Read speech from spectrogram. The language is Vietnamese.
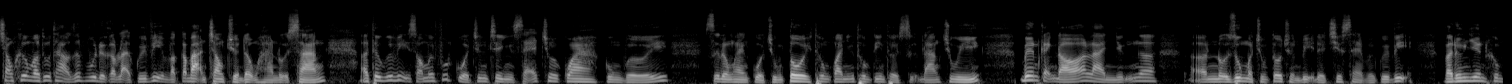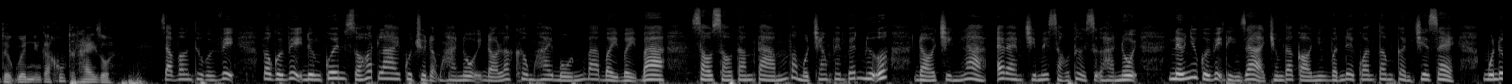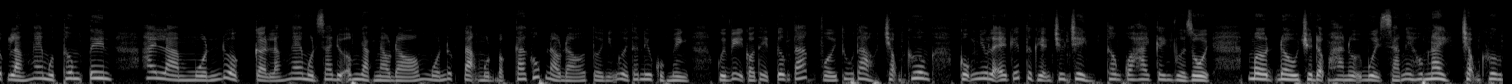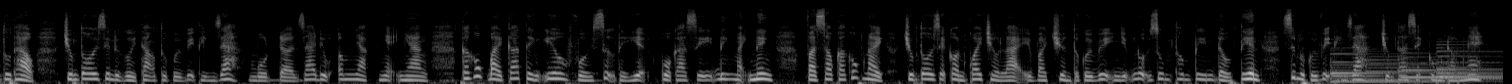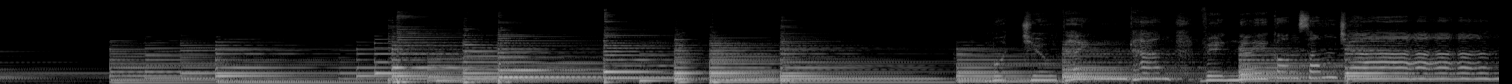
Trọng Khương và Thu Thảo rất vui được gặp lại quý vị và các bạn trong chuyển động Hà Nội sáng. À, thưa quý vị, 60 phút của chương trình sẽ trôi qua cùng với sự đồng hành của chúng tôi thông qua những thông tin thời sự đáng chú ý. Bên cạnh đó là những uh, nội dung mà chúng tôi chuẩn bị để chia sẻ với quý vị và đương nhiên không thể quên những ca khúc thật hay rồi. Dạ vâng thưa quý vị và quý vị đừng quên số hotline của chuyển động Hà Nội đó là 024 3773 6688 và một trang fanpage nữa đó chính là FM 96 thời sự Hà Nội. Nếu như quý vị thính giả chúng ta có những vấn đề quan tâm cần chia sẻ, muốn được lắng nghe một thông tin hay là muốn được cả lắng nghe một giai điệu âm nhạc nào đó, muốn được tặng một bậc ca khúc nào đó tới những người thân yêu của mình, quý vị có thể tương tác với Thu Thảo, Trọng Khương cũng như là ekip thực hiện chương trình thông qua hai kênh vừa rồi. Mở đầu chuyển động Hà Nội buổi sáng ngày hôm nay, Trọng Khương Thu Thảo, chúng tôi xin được gửi tặng tới quý vị thính giả một uh, giai điệu âm nhạc nhẹ nhàng, ca khúc bài ca tình yêu với sự thể hiện của ca sĩ Đinh Mạnh Ninh và sau ca khúc này chúng tôi sẽ còn quay trở lại và truyền tới quý vị những nội dung thông tin đầu tiên. Xin mời quý vị thính giả chúng ta sẽ cùng đón nghe nghe. Một chiều thanh thang về nơi con sóng tràn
